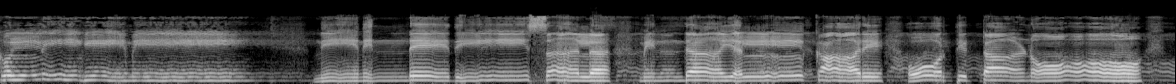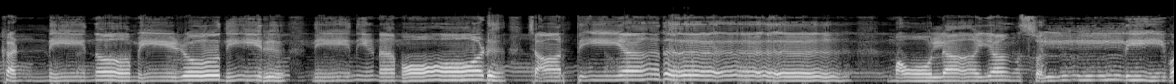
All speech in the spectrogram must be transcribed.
كلهم നീ നിന്റെ ദീസല മിൻഡയൽക്കാരെ ഓർത്തിട്ടാണോ? കണ്ണീന്നോ മീഴോ നീര് നീ നിണമോട് ചാർത്തിയത്? മൗലായ സല്ലീവ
